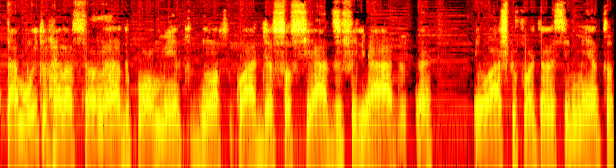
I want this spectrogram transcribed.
está muito relacionado com o aumento do nosso quadro de associados e filiados, né? Eu acho que o fortalecimento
